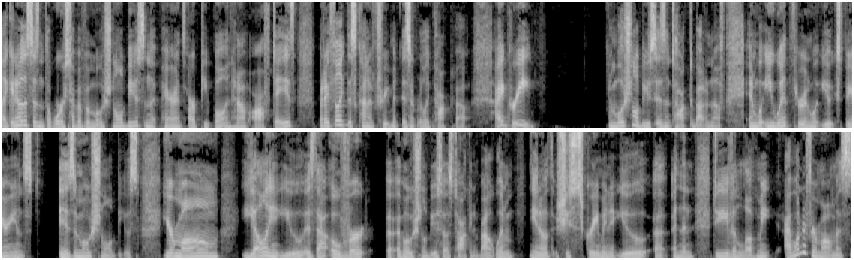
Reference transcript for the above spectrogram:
Like, I know this isn't the worst type of emotional abuse and that parents are people and have off days, but I feel like this kind of treatment isn't really talked about. I agree. Emotional abuse isn't talked about enough. And what you went through and what you experienced is emotional abuse. Your mom yelling at you is that overt uh, emotional abuse I was talking about when, you know, she's screaming at you uh, and then do you even love me? I wonder if your mom is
